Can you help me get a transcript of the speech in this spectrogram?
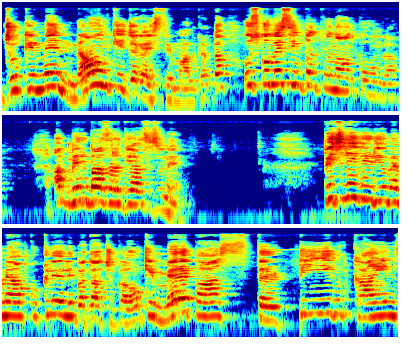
जो कि मैं नाउन की जगह इस्तेमाल करता हूँ, उसको मैं सिंपल प्रोनाउन कहूँगा। अब मेरी बात जरा ध्यान से सुने। पिछले वीडियो में मैं आपको क्लियरली बता चुका हूँ कि मेरे पास थर्टीन काइंड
